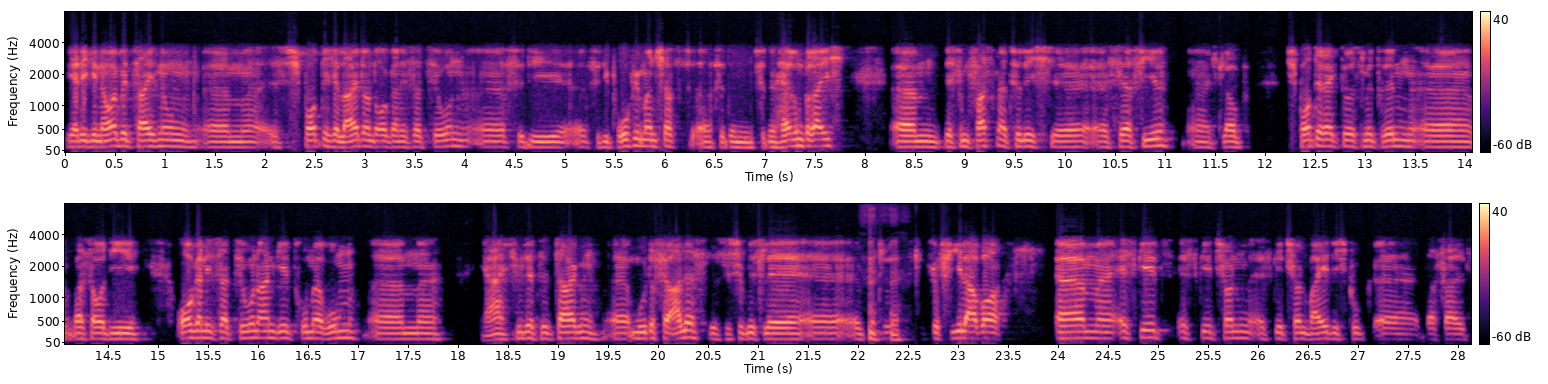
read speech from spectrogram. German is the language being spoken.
Ja, die genaue Bezeichnung ähm, ist sportlicher Leiter und Organisation äh, für die äh, für die Profimannschaft, äh, für den für den Herrenbereich. Ähm, das umfasst natürlich äh, sehr viel. Ich glaube, Sportdirektor ist mit drin, was auch die Organisation angeht, drumherum. Ähm, ja, ich will jetzt nicht sagen, Mutter für alles, das ist ein bisschen, ein bisschen zu viel, aber ähm, es geht, es geht schon, es geht schon weit. Ich guck, äh, dass halt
